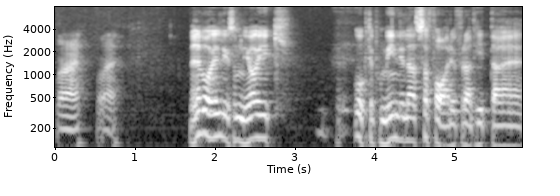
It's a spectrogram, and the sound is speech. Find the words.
Nej, nej. Men det var ju liksom när jag gick... Åkte på min lilla safari för att hitta eh,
